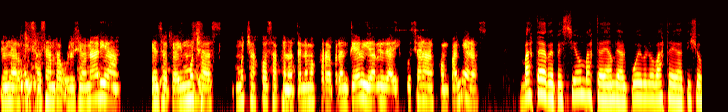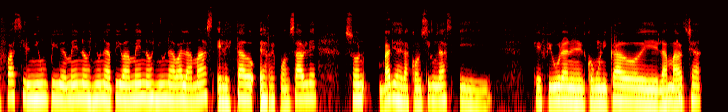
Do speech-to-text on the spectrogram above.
de una organización revolucionaria, pienso que hay muchas, muchas cosas que nos tenemos que replantear y darle la discusión a los compañeros. Basta de represión, basta de hambre al pueblo, basta de gatillo fácil, ni un pibe menos, ni una piba menos, ni una bala más. El Estado es responsable. Son varias de las consignas y que figuran en el comunicado de la Marcha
